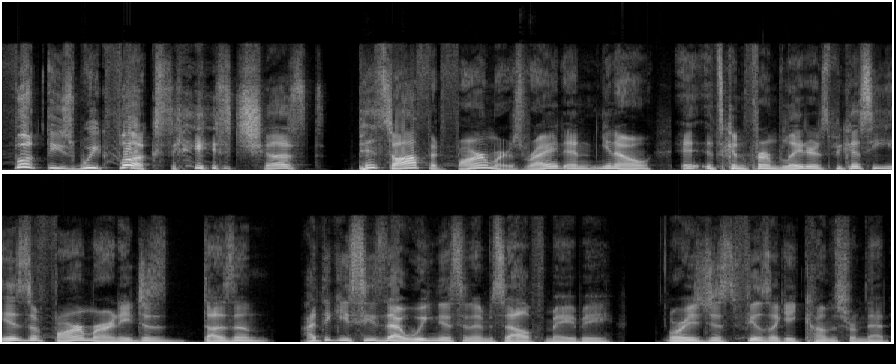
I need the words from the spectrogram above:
Fuck these weak fucks. He's just pissed off at farmers, right? And, you know, it, it's confirmed later it's because he is a farmer and he just doesn't, I think he sees that weakness in himself, maybe, or he just feels like he comes from that.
